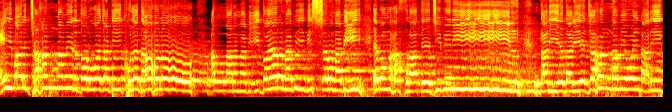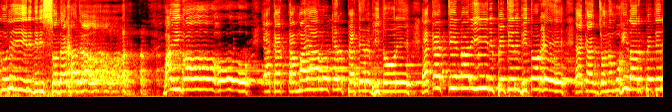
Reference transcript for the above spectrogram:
এইবার জাহান নামের দরওয়াজাটি খুলে দেওয়া হলো। আল্লাহর নবী, দয়ার নবী, বিশ্বর নবী এবং হাসরাতে জিবিরিল। দাঁড়িয়ে দাঁড়িয়ে জাহান নামে ওই নারীগুলির দৃশ্য দেখা যায়। ভাই গো এক একটা মায়া লোকের পেটের ভিতরে, এক একটি নারীর পেটের ভিতরে, এক একজন মহিলার পেটের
